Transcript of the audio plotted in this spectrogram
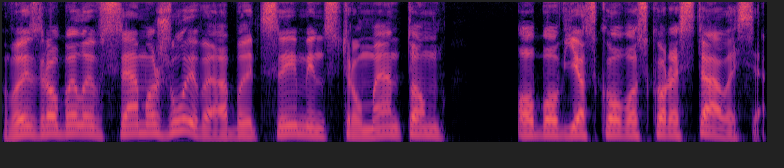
ви зробили все можливе, аби цим інструментом обов'язково скористалися.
